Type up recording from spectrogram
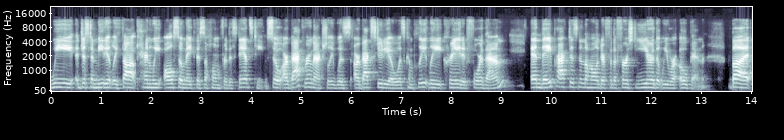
we just immediately thought, can we also make this a home for this dance team? So our back room actually was, our back studio was completely created for them and they practiced in the Hollander for the first year that we were open but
